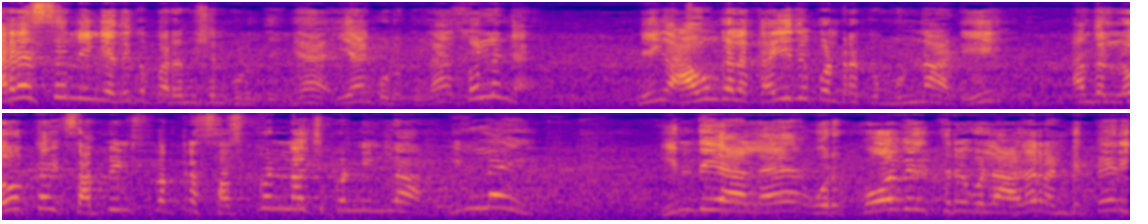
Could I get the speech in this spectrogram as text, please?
அரசு நீங்க எதுக்கு பர்மிஷன் கொடுத்தீங்க? ஏன் கொடுக்கல? சொல்லுங்க. நீங்க அவங்கள கைது பண்றதுக்கு முன்னாடி அந்த லோக்கல் சப் இன்ஸ்பெக்டர் சஸ்பெண்ட் ஆச்சு பண்ணீங்களா? இல்லை. இந்தியால ஒரு கோவில் திருவிழால ரெண்டு பேர்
